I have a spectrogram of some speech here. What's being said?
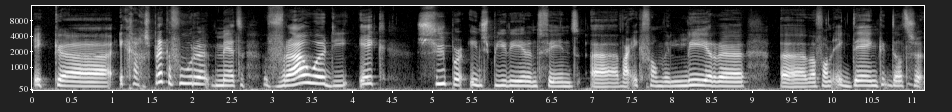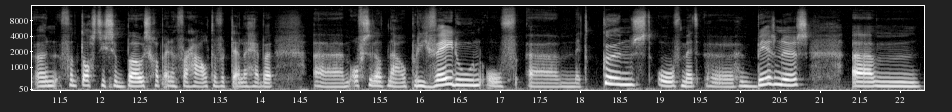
ik, uh, ik ga gesprekken voeren met vrouwen die ik super inspirerend vind, uh, waar ik van wil leren, uh, waarvan ik denk dat ze een fantastische boodschap en een verhaal te vertellen hebben. Um, of ze dat nou privé doen, of um, met kunst, of met hun business. Um,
